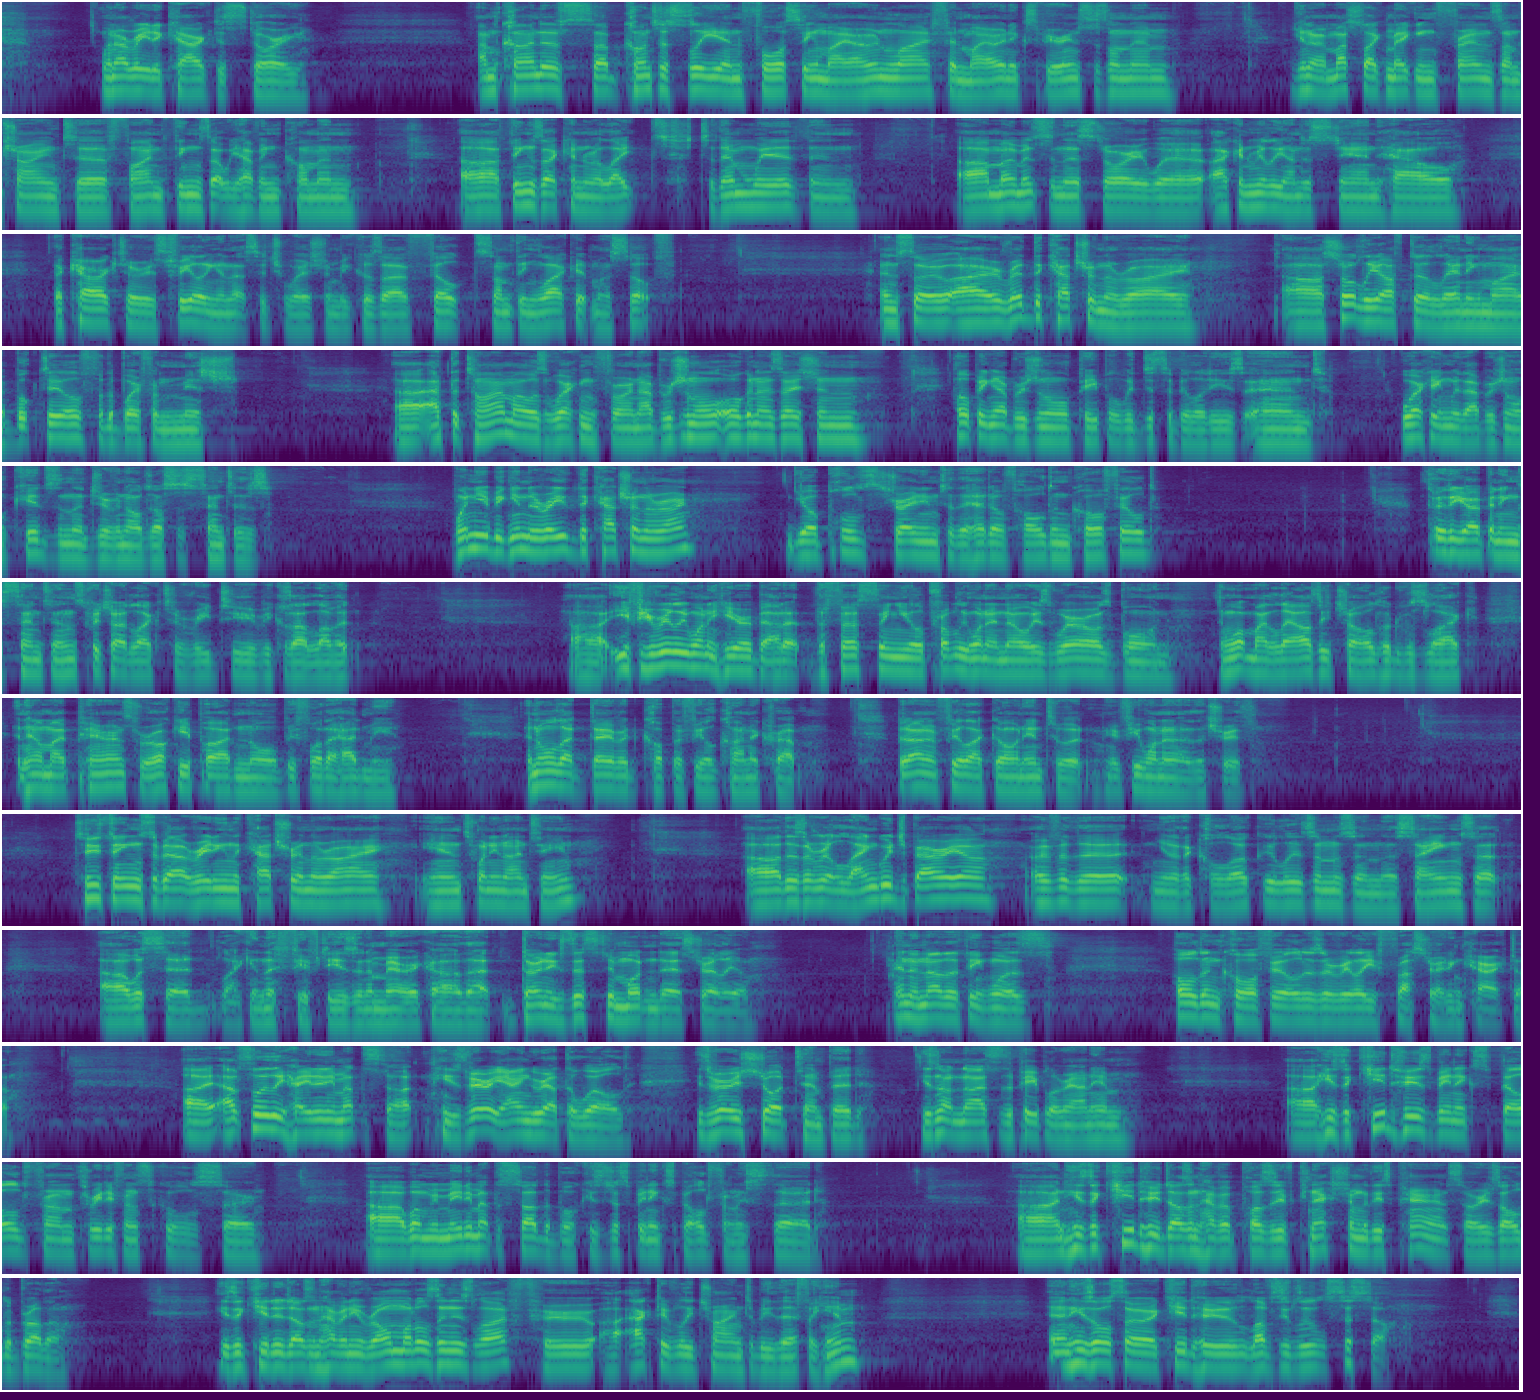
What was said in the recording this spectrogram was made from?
when I read a character's story, I'm kind of subconsciously enforcing my own life and my own experiences on them you know, much like making friends, I'm trying to find things that we have in common, uh, things I can relate to them with, and uh, moments in their story where I can really understand how a character is feeling in that situation because I've felt something like it myself. And so I read The Catcher in the Rye uh, shortly after landing my book deal for The Boy from Mish. Uh, at the time, I was working for an Aboriginal organisation, helping Aboriginal people with disabilities and working with Aboriginal kids in the juvenile justice centres. When you begin to read The Catcher in the Rye, you're pulled straight into the head of Holden Caulfield through the opening sentence, which I'd like to read to you because I love it. Uh, if you really want to hear about it, the first thing you'll probably want to know is where I was born and what my lousy childhood was like and how my parents were occupied and all before they had me. And all that David Copperfield kind of crap. But I don't feel like going into it if you want to know the truth. Two things about reading The Catcher in the Rye in 2019. Uh, there's a real language barrier over the, you know, the colloquialisms and the sayings that uh, was said, like in the 50s in America, that don't exist in modern day Australia. And another thing was Holden Caulfield is a really frustrating character. I absolutely hated him at the start. He's very angry at the world. He's very short tempered. He's not nice to the people around him. Uh, he's a kid who's been expelled from three different schools. So uh, when we meet him at the start of the book, he's just been expelled from his third. Uh, and he's a kid who doesn't have a positive connection with his parents or his older brother. He's a kid who doesn't have any role models in his life who are actively trying to be there for him and he's also a kid who loves his little sister.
